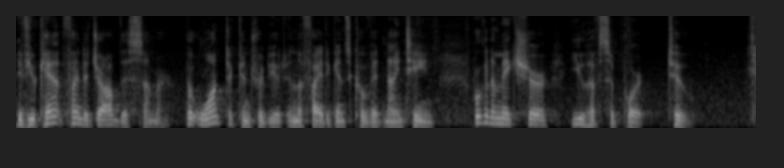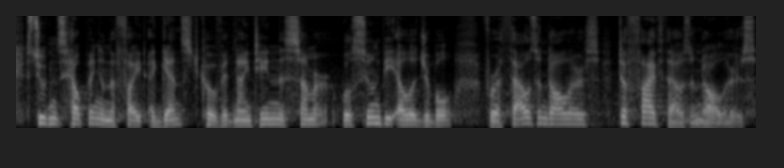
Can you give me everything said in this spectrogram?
If you can't find a job this summer, but want to contribute in the fight against COVID-19, we're going to make sure you have support too. Students helping in the fight against COVID-19 this summer will soon be eligible for $1,000 to $5,000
